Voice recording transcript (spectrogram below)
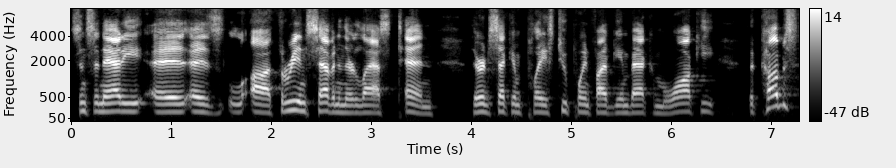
Cincinnati is, is uh, three and seven in their last ten. They're in second place, 2.5 game back in Milwaukee. The Cubs,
